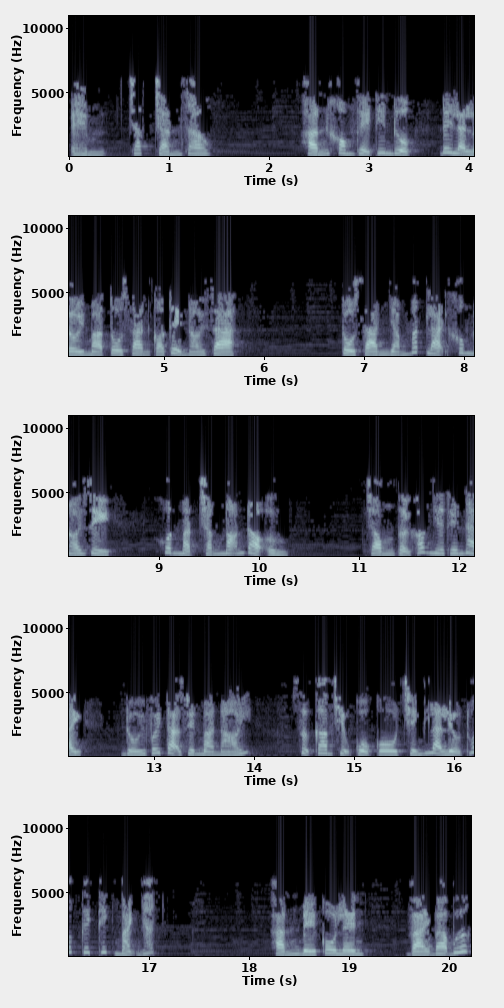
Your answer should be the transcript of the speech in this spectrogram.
Em chắc chắn sao? Hắn không thể tin được đây là lời mà Tô San có thể nói ra. Tô San nhắm mắt lại không nói gì, khuôn mặt trắng nõn đỏ ửng. Trong thời khắc như thế này, đối với Tạ Duyên mà nói, sự cam chịu của cô chính là liều thuốc kích thích mạnh nhất. Hắn bế cô lên, vài ba bước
